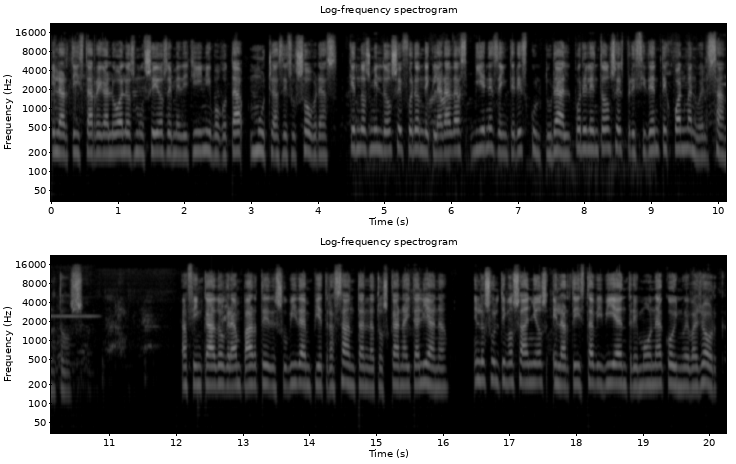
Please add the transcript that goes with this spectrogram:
El artista regaló a los museos de Medellín y Bogotá muchas de sus obras, que en 2012 fueron declaradas bienes de interés cultural por el entonces presidente Juan Manuel Santos. Afincado gran parte de su vida en Pietrasanta, en la Toscana italiana, en los últimos años el artista vivía entre Mónaco y Nueva York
